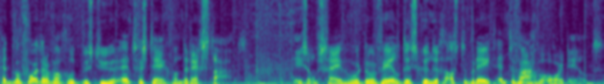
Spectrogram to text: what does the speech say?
het bevorderen van goed bestuur en het versterken van de rechtsstaat. Deze omschrijving wordt door veel deskundigen als te breed en te vaag beoordeeld.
